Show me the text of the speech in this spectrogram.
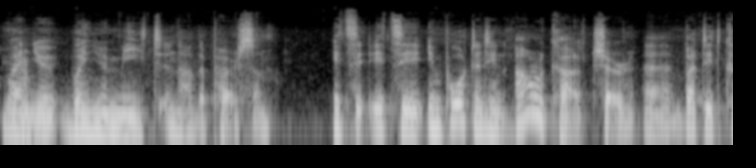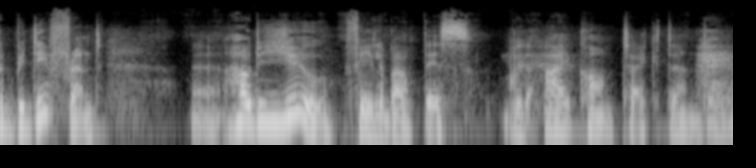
when you when you meet another person? It's it's important in our culture, uh, but it could be different. Uh, how do you feel about this with eye contact and? Uh,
